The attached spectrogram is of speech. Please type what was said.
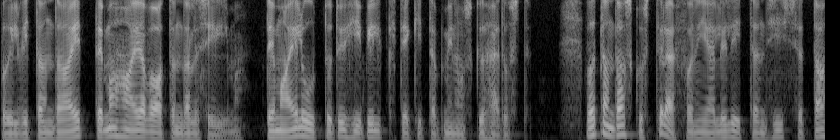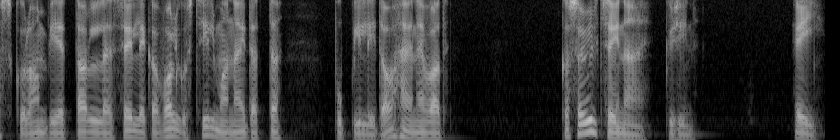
põlvitan ta ette maha ja vaatan talle silma. tema elutu tühi pilk tekitab minus kõhedust. võtan taskust telefoni ja lülitan sisse taskulambi, et talle sellega valgust silma näidata. pupillid ahenevad. kas sa üldse ei näe, küsin. ei,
